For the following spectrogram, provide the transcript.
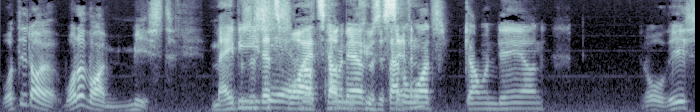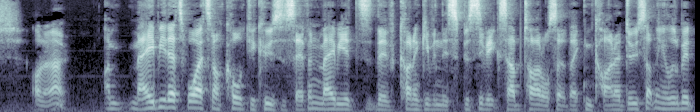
"What did I? What have I missed?" Maybe this that's yeah, why stuff it's not coming out. The Yakuza Seven. satellites going down, and all this. I don't know. Um, maybe that's why it's not called Yakuza Seven. Maybe it's they've kind of given this specific subtitle so that they can kind of do something a little bit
